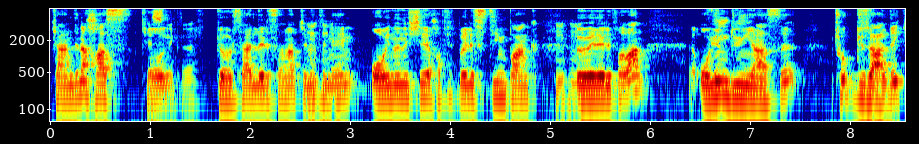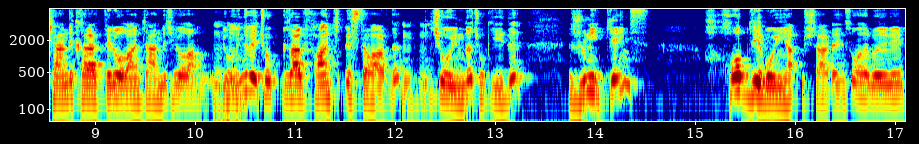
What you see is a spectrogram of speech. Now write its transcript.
kendine has o Kesinlikle. görselleri, sanat yönetimi hem oynanışı, hafif böyle steampunk Hı hı. öğeleri falan, e, oyun dünyası çok güzeldi. Kendi karakteri olan, kendi şey olan bir Hı hı. oyundu ve çok güzel bir fan kitlesi de vardı. Hı hı. İki oyunda çok iyiydi. Unique Games Hob diye bir oyun yapmışlardı en son. O da böyle bir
